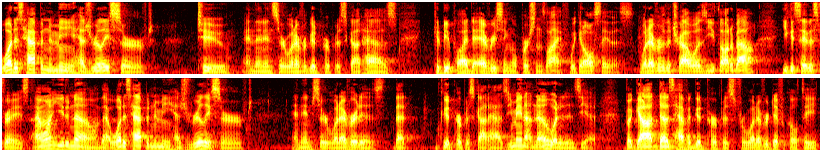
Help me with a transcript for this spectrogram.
what has happened to me, has really served to, and then insert whatever good purpose God has, could be applied to every single person's life. We could all say this. Whatever the trial was you thought about, you could say this phrase I want you to know that what has happened to me has really served and insert whatever it is that good purpose God has. You may not know what it is yet, but God does have a good purpose for whatever difficulty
